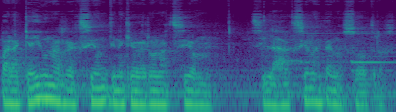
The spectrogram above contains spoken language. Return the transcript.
Para que haya una reacción tiene que haber una acción. Si las acciones de nosotros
